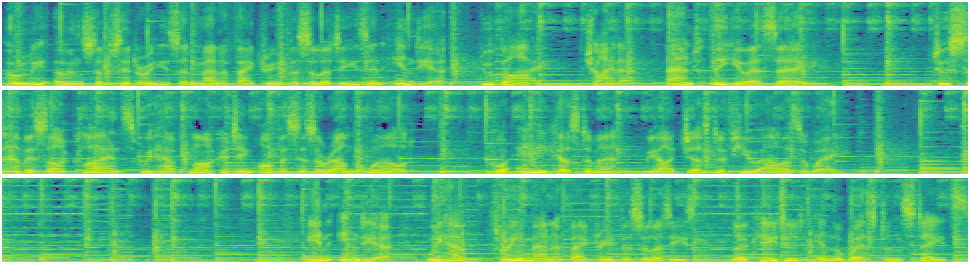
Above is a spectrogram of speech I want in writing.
wholly owned subsidiaries and manufacturing facilities in India, Dubai, China and the USA. To service our clients, we have marketing offices around the world. For any customer, we are just a few hours away. In India, we have three manufacturing facilities located in the western states.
